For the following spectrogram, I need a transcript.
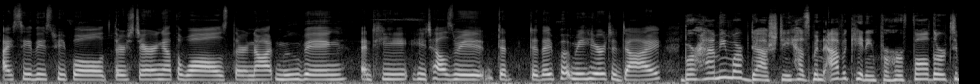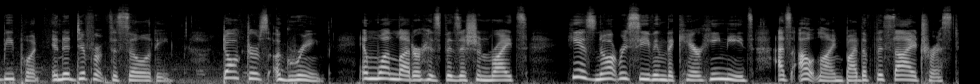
I see these people, they're staring at the walls, they're not moving, and he he tells me, did, did they put me here to die? Barhami Mardashti has been advocating for her father to be put in a different facility. Doctors agree. In one letter his physician writes, he is not receiving the care he needs as outlined by the physiatrist.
